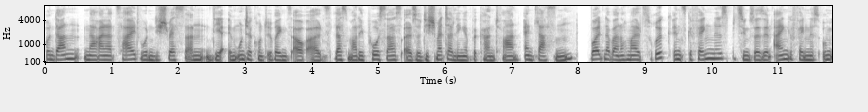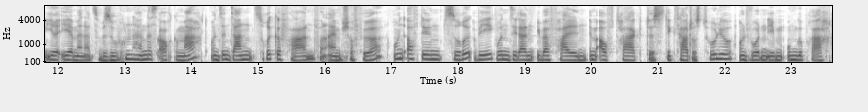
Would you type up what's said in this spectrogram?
Und dann, nach einer Zeit, wurden die Schwestern, die im Untergrund übrigens auch als Las Mariposas, also die Schmetterlinge bekannt waren, entlassen, wollten aber nochmal zurück ins Gefängnis, beziehungsweise in ein Gefängnis, um ihre Ehemänner zu besuchen, haben das auch gemacht und sind dann zurückgefahren von einem Chauffeur. Und auf dem Zurückweg wurden sie dann überfallen im Auftrag des Diktators Tullio und wurden eben umgebracht.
